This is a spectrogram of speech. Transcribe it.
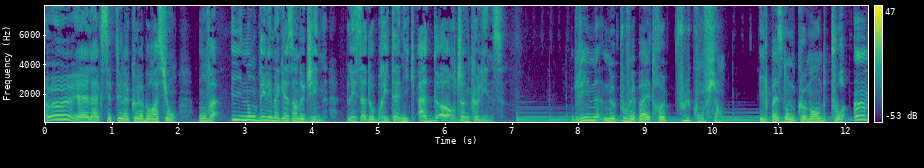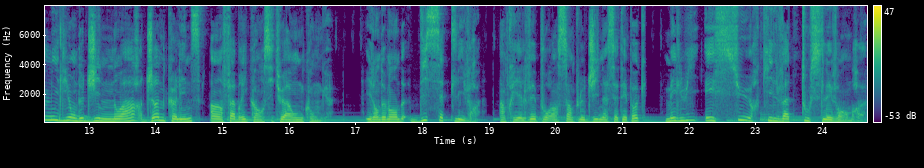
Oui, elle a accepté la collaboration. On va inonder les magasins de jeans. Les ados britanniques adorent John Collins. Green ne pouvait pas être plus confiant. Il passe donc commande pour un million de jeans noirs John Collins à un fabricant situé à Hong Kong. Il en demande 17 livres, un prix élevé pour un simple jean à cette époque, mais lui est sûr qu'il va tous les vendre.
